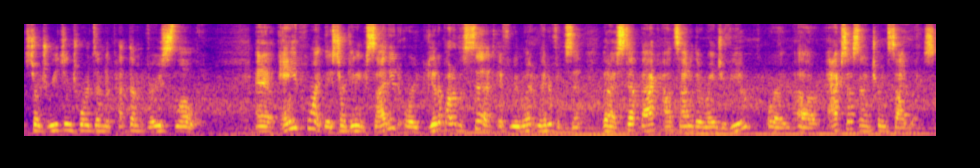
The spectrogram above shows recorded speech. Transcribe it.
start reaching towards them to pet them very slowly. And at any point they start getting excited or get up out of a sit, if we went waited for the sit, then I step back outside of their range of view or uh, access and I turn sideways.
